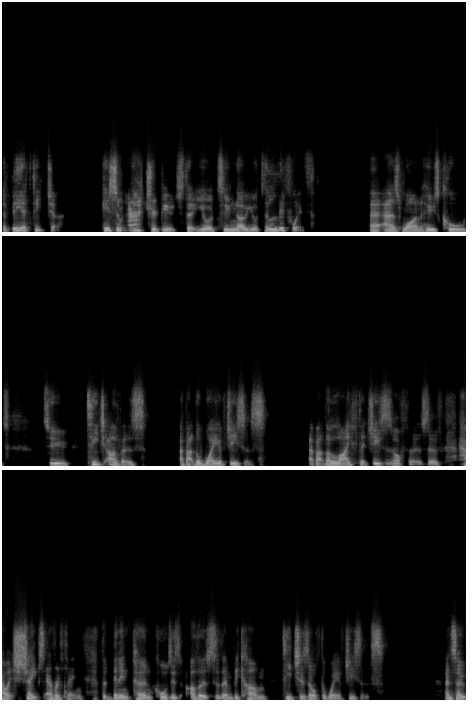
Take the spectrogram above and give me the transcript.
to be a teacher. Here's some attributes that you're to know you're to live with uh, as one who's called to teach others about the way of Jesus, about the life that Jesus offers, of how it shapes everything, that then in turn causes others to then become teachers of the way of Jesus. And so,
